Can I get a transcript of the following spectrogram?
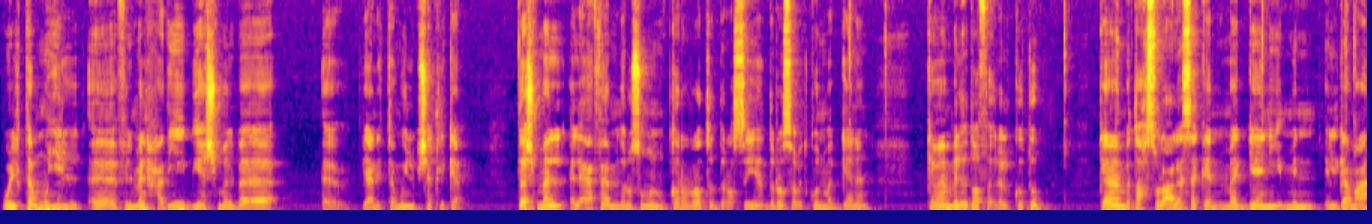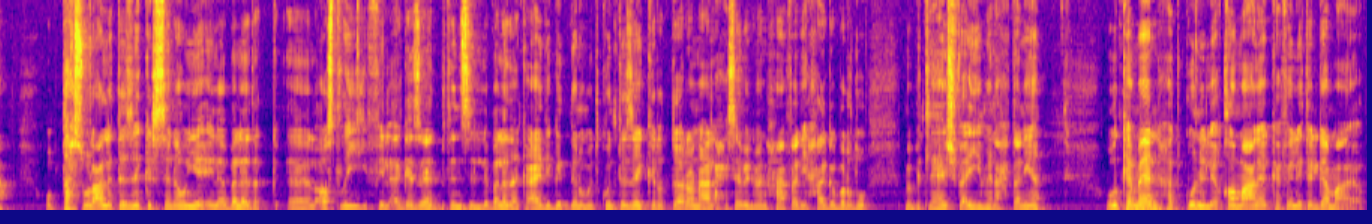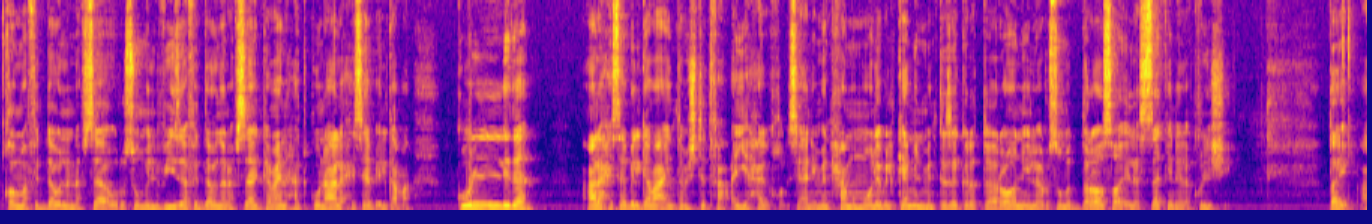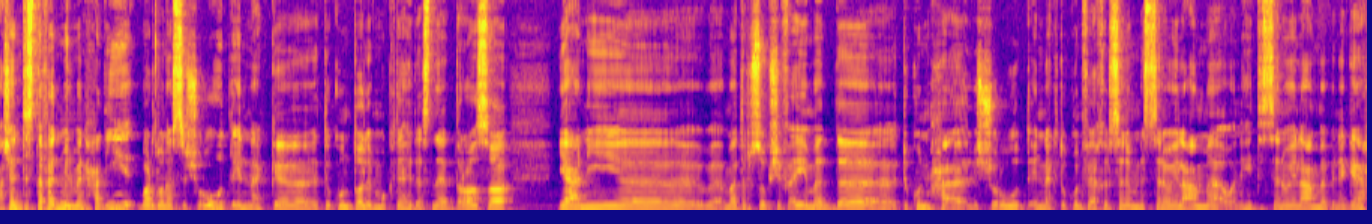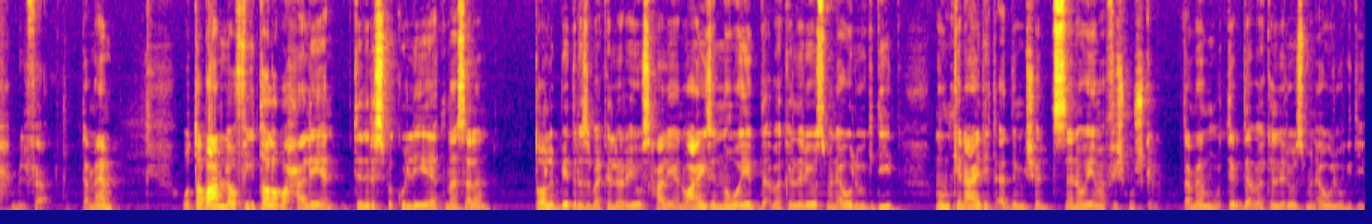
والتمويل آه، في المنحة دي بيشمل بقى آه، يعني التمويل بشكل كامل. تشمل الإعفاء من رسوم المقررات الدراسية الدراسة بتكون مجانا كمان بالإضافة إلى الكتب كمان بتحصل على سكن مجاني من الجامعة وبتحصل على تذاكر سنوية إلى بلدك آه، الأصلي في الأجازات بتنزل لبلدك عادي جدا وبتكون تذاكر الطيران على حساب المنحة فدي حاجة برضو ما بتلاقيهاش في أي منح تانية. وكمان هتكون الإقامة على كفالة الجامعة إقامة في الدولة نفسها أو رسوم الفيزا في الدولة نفسها كمان هتكون على حساب الجامعة. كل ده على حساب الجامعة أنت مش تدفع أي حاجة خالص يعني منحة ممولة بالكامل من تذاكر الطيران إلى رسوم الدراسة إلى السكن إلى كل شيء. طيب عشان تستفاد من المنحة دي برضو نفس الشروط إنك آه، تكون طالب مجتهد أثناء الدراسة. يعني آه، ما ترسبش في أي مادة آه، تكون محقق للشروط إنك تكون في آخر سنة من الثانوية العامة أو انهيت الثانوية العامة بنجاح بالفعل. تمام؟ وطبعا لو في طلبة حاليا بتدرس في كليات مثلا طالب بيدرس بكالوريوس حاليا وعايز إن هو يبدأ بكالوريوس من أول وجديد ممكن عادي تقدم بشهادة الثانوية مفيش مشكلة. تمام؟ وتبدأ بكالوريوس من أول وجديد.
